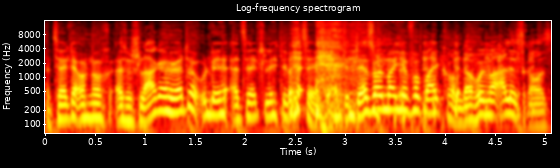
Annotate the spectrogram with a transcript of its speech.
Erzählt er auch noch, also Schlager hört er und er erzählt schlechte Witze. der, der soll mal hier vorbeikommen, da holen wir alles raus.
